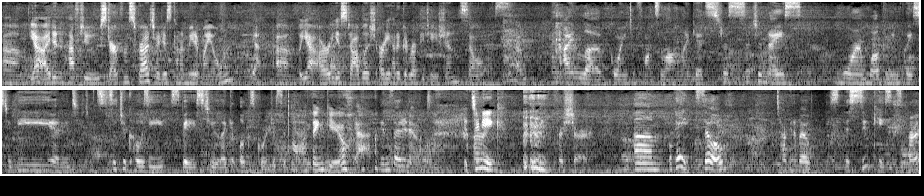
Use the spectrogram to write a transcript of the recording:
um, yeah, I didn't have to start from scratch. I just kind of made it my own. Yeah. Um, but yeah, already established, already had a good reputation. So yeah. And I love going to Flaunt Salon. Like it's just such a nice, warm, welcoming place to be, and it's such a cozy space too. Like it looks gorgeous in there. Aw, thank you. Yeah, inside and out. It's All unique. right. for sure. Um, okay, so talking about the suitcases part,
